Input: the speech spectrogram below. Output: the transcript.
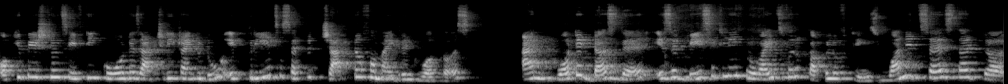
occupational safety code is actually trying to do, it creates a separate chapter for migrant workers. And what it does there is it basically provides for a couple of things. One, it says that uh,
